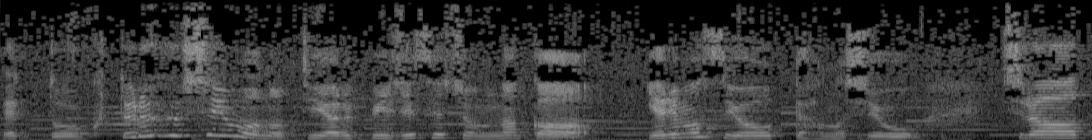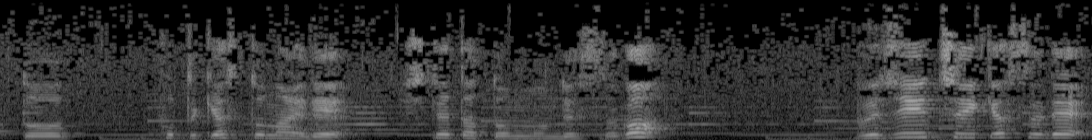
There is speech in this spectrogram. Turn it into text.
えっと、クトゥルフ神話の TRPG セッションなんかやりますよって話をちらーっとポッドキャスト内でしてたと思うんですが、無事ツイキャスで、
